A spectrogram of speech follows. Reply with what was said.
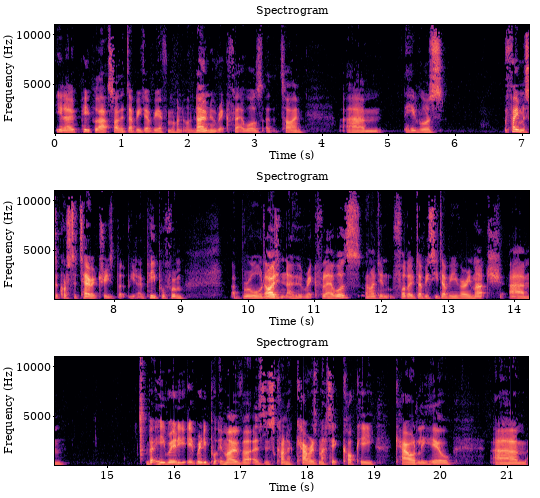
you know, people outside the WWF might not have known who Ric Flair was at the time. Um, he was famous across the territories, but, you know, people from abroad, I didn't know who Ric Flair was, I didn't follow WCW very much. Um, but he really, it really put him over as this kind of charismatic, cocky, cowardly heel. Um,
